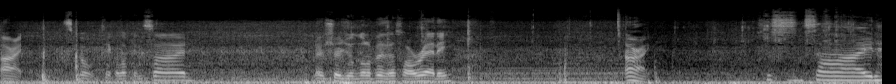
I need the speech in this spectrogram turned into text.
All right, let's go take a look inside. I showed you a little bit of this already. All right, this is inside.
